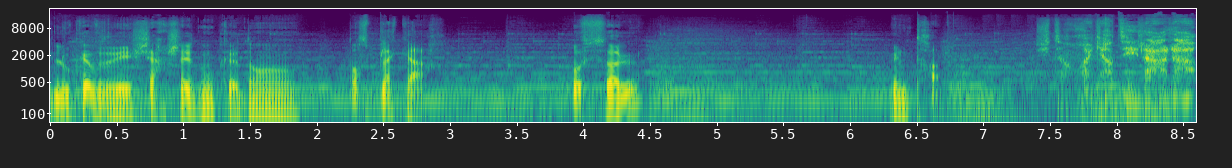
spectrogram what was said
Luca, vous allez chercher donc dans, dans ce placard. Au sol, une trappe. Putain, regardez là, là.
